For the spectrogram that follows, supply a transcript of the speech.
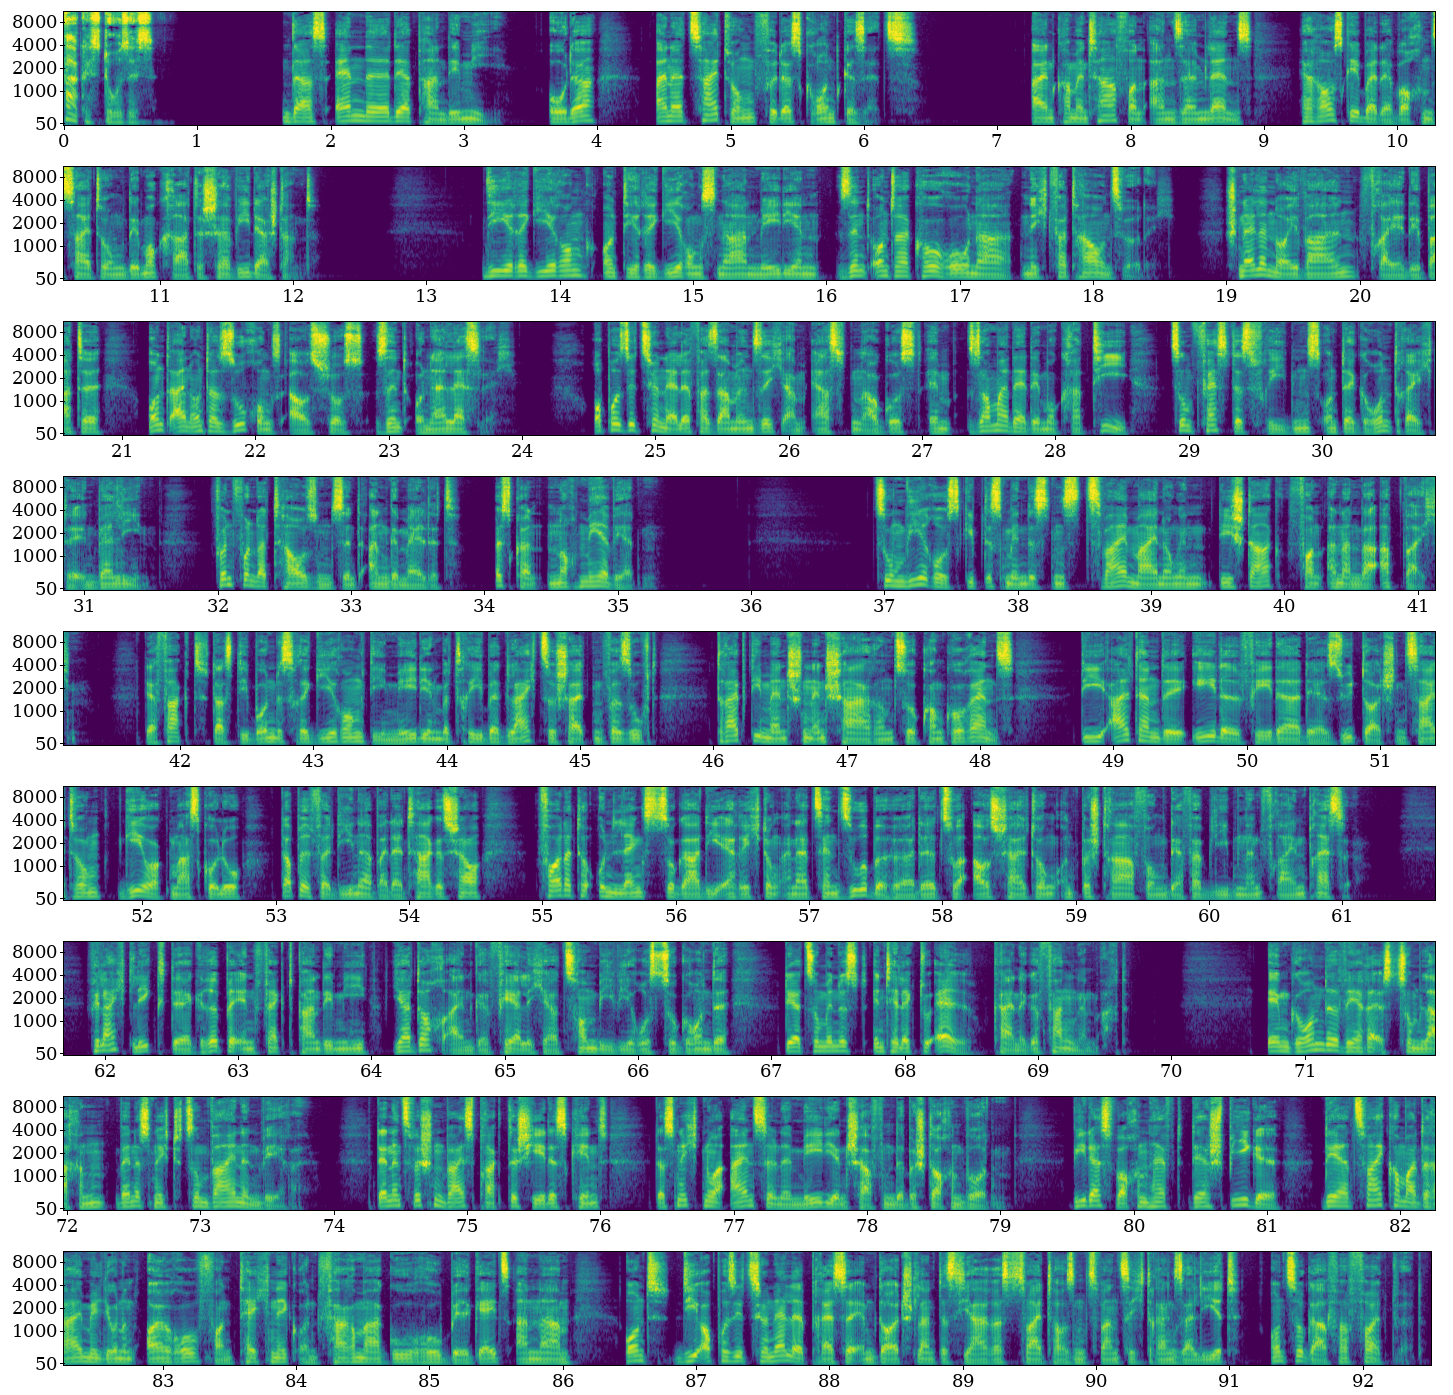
Tagesdosis. Das Ende der Pandemie oder eine Zeitung für das Grundgesetz. Ein Kommentar von Anselm Lenz, Herausgeber der Wochenzeitung Demokratischer Widerstand. Die Regierung und die regierungsnahen Medien sind unter Corona nicht vertrauenswürdig. Schnelle Neuwahlen, freie Debatte und ein Untersuchungsausschuss sind unerlässlich. Oppositionelle versammeln sich am 1. August im Sommer der Demokratie zum Fest des Friedens und der Grundrechte in Berlin. 500.000 sind angemeldet. Es könnten noch mehr werden. Zum Virus gibt es mindestens zwei Meinungen, die stark voneinander abweichen. Der Fakt, dass die Bundesregierung die Medienbetriebe gleichzuschalten versucht, treibt die Menschen in Scharen zur Konkurrenz. Die alternde Edelfeder der Süddeutschen Zeitung, Georg Maskolo, Doppelverdiener bei der Tagesschau, forderte unlängst sogar die Errichtung einer Zensurbehörde zur Ausschaltung und Bestrafung der verbliebenen freien Presse. Vielleicht liegt der Grippeinfektpandemie ja doch ein gefährlicher Zombie-Virus zugrunde, der zumindest intellektuell keine Gefangenen macht. Im Grunde wäre es zum Lachen, wenn es nicht zum Weinen wäre. Denn inzwischen weiß praktisch jedes Kind, dass nicht nur einzelne Medienschaffende bestochen wurden – wie das Wochenheft Der Spiegel, der 2,3 Millionen Euro von Technik- und Pharmaguru Bill Gates annahm und die oppositionelle Presse im Deutschland des Jahres 2020 drangsaliert und sogar verfolgt wird.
